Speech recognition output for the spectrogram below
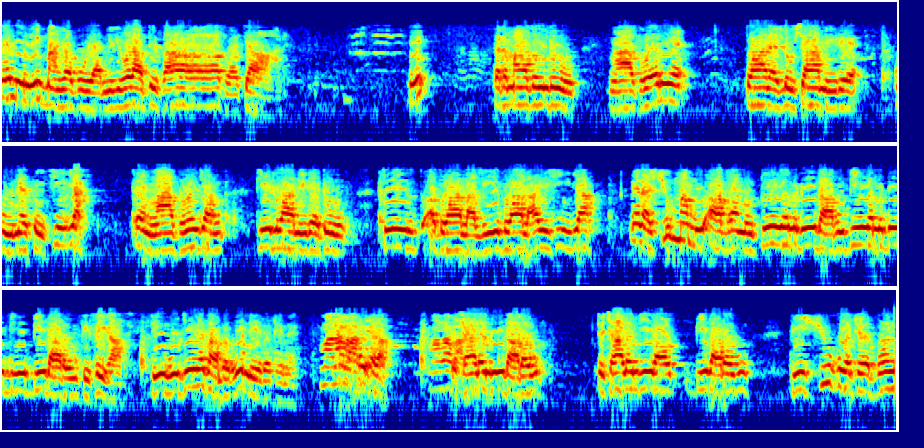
အဲ့လိုနိဗ္ဗာန်ရောက်ဖို့ရနိရောဓသစ္စာဆိုတာကြားဟင်ပထမဆုံးတို့ငါဆွဲနဲ့ သွားတဲ့လှူရှားနေတဲ့ကိုယ်နဲ့စိတ်ချင်းရအဲငါဆွဲကြောင့်ပြေးလွှားနေတဲ့တို့ပြေးအသွားလားလေးသွားလားရှိပြအဲ့ဒါရှုမှတ်မှုအားကောင်းလို့တွေးလည်းမတွေးတာဘူးပြေးလည်းမတွေးပြေးပြေးတာတော့ဒီစိတ်ဟာဒီဝိကျင်းကဘဝနေတယ်ထင်တယ်မှန်ပါပါအဲ့ဒါတခြားလည်းပြေးတာတော့တခြားလည်းပြေးတော့ပြေးတာတော့ဒီရှုွက်တဲ့ပေါ်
